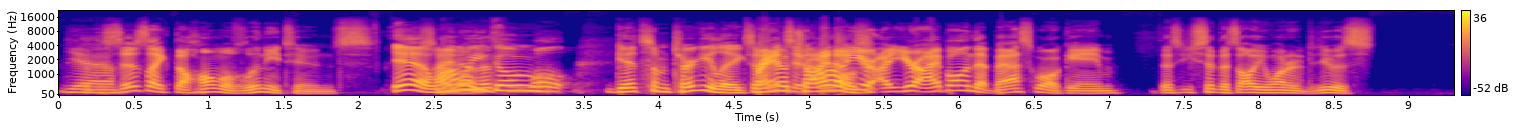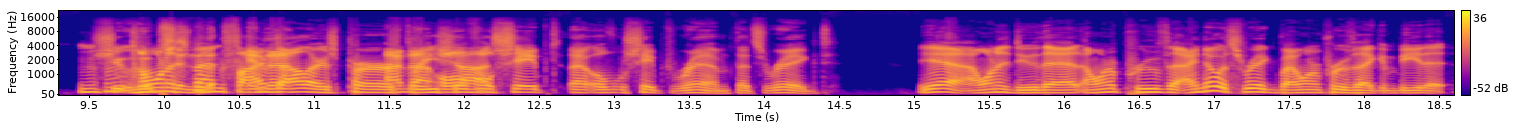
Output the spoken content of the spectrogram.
But Yeah. This is like the home of Looney Tunes. yeah. I Why don't we go well- get some turkey legs? I know Branson, Charles. I know you're you're eyeballing that basketball game. That's, you said that's all you wanted to do is Mhm. shoot I want to hoops into the- spend five dollars per have three that oval shots. shaped that oval shaped rim that's rigged. Yeah, I want to do that. I want to prove that. I know it's rigged, but I want to prove that I can beat it.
